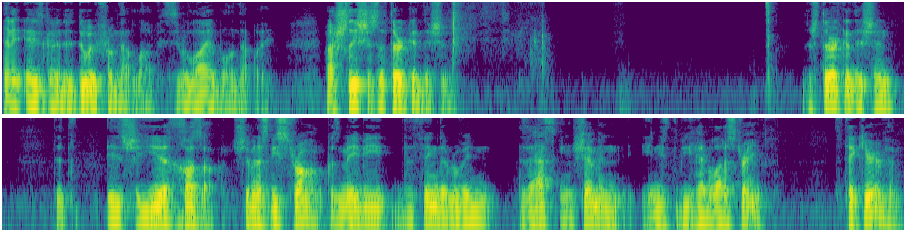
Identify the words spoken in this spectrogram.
and, he, and he's going to do it from that love. He's reliable in that way. Mashlish is the third condition. The third condition that is sheyeh chazak. Shimon has to be strong because maybe the thing that Reuven is asking Shimon, he needs to be have a lot of strength to take care of him.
